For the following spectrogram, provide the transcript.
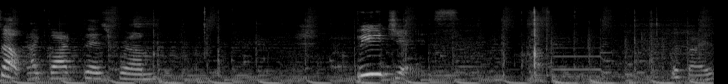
So I got this from BJ's. Look guys.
